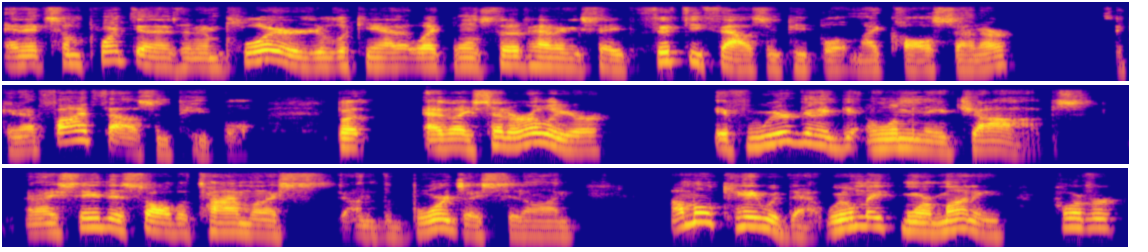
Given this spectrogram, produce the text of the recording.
And at some point, then as an employer, you're looking at it like, well, instead of having, say, 50,000 people at my call center, I can have 5,000 people. But as I said earlier, if we're going to eliminate jobs, and I say this all the time when I on the boards I sit on, I'm okay with that. We'll make more money. However,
